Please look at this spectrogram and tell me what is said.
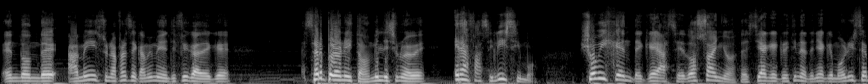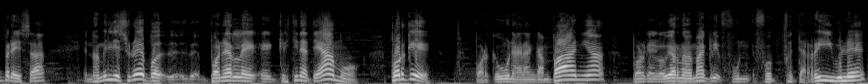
en donde a mí es una frase que a mí me identifica de que ser peronista 2019 era facilísimo. Yo vi gente que hace dos años decía que Cristina tenía que morirse presa, en 2019 ponerle eh, Cristina te amo. ¿Por qué? Porque hubo una gran campaña, porque el gobierno de Macri fue terrible,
